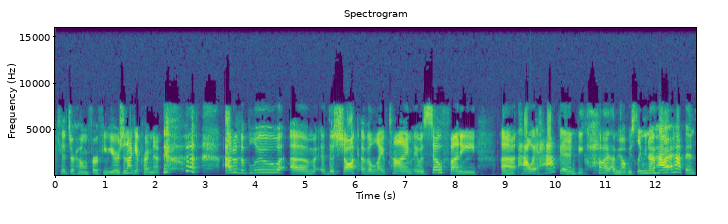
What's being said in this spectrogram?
kids are home for a few years, and I get pregnant. Out of the blue, um, the shock of a lifetime. It was so funny. Uh, how it happened because I mean, obviously we know how it happened,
